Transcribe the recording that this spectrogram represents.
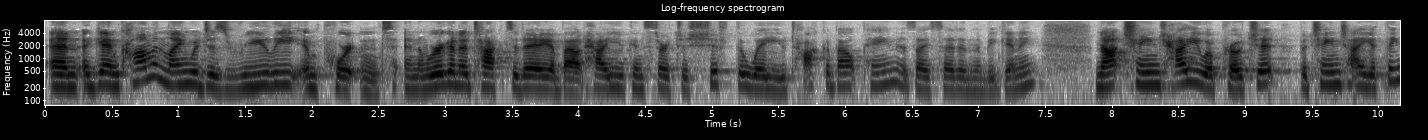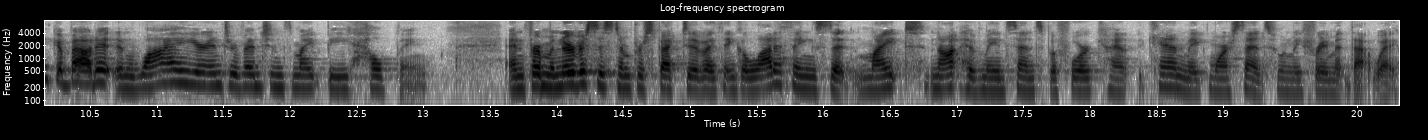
And again, common language is really important, and we're going to talk today about how you can start to shift the way you talk about pain, as I said in the beginning. Not change how you approach it, but change how you think about it and why your interventions might be helping. And from a nervous system perspective, I think a lot of things that might not have made sense before can, can make more sense when we frame it that way.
